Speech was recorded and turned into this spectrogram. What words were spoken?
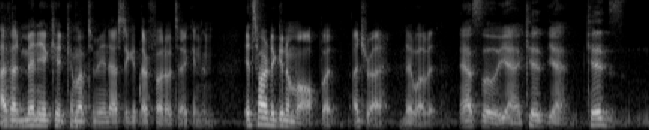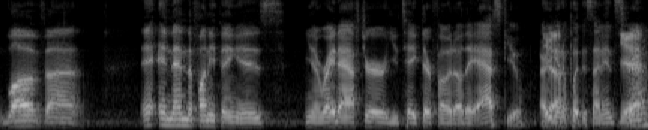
I've had many a kid come up to me and ask to get their photo taken, and it's hard to get them all, but I try. They love it. Absolutely, yeah. Kid, yeah. Kids love, uh, and, and then the funny thing is, you know, right after you take their photo, they ask you, "Are you gonna put this on Instagram?" Yeah.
